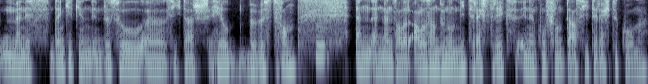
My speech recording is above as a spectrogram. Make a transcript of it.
men is, denk ik, in, in Brussel zich daar heel bewust van. Mm. En, en men zal er alles aan doen om niet rechtstreeks in een confrontatie terecht te komen.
